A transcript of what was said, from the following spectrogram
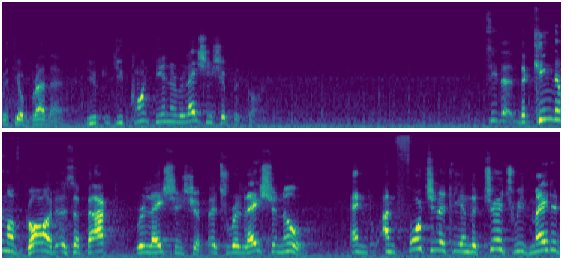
with your brother, you, you can't be in a relationship with God. See, the, the kingdom of God is about relationship, it's relational. And unfortunately, in the church, we've made it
